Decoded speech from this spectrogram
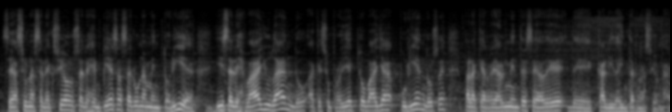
se hace una selección, se les empieza a hacer una mentoría y se les va ayudando a que su proyecto vaya puliéndose para que realmente sea de, calidad internacional.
